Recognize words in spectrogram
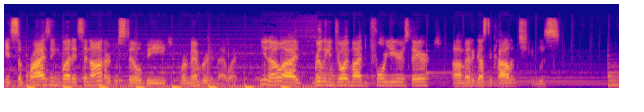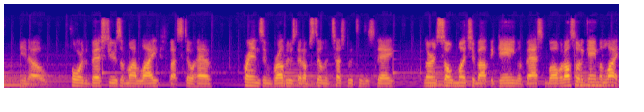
it's surprising, but it's an honor to still be remembered in that way. You know, I really enjoyed my four years there um, at Augusta College. It was, you know, four of the best years of my life. I still have friends and brothers that I'm still in touch with to this day. Learned so much about the game of basketball, but also the game of life.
